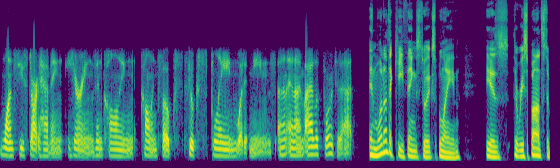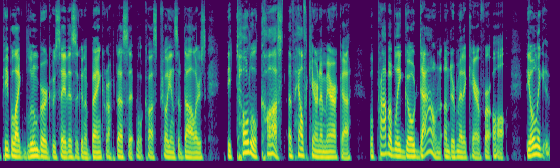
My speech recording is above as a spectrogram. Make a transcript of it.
once you start having hearings and calling calling folks to explain what it means. And, and I'm, I look forward to that. And one of the key things to explain is the response to people like Bloomberg who say this is going to bankrupt us. It will cost trillions of dollars. The total cost of healthcare in America will probably go down under Medicare for all. The only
